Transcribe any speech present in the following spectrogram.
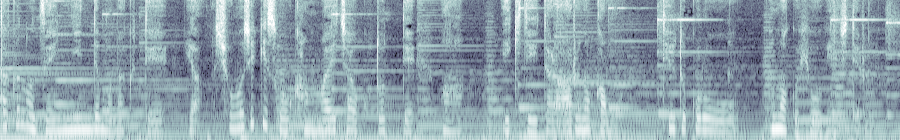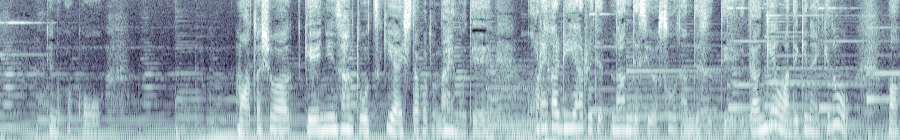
全くの善人でもなくていや正直そう考えちゃうことってまあ生きていたらあるのかもっていうところをうまく表現してるっていうのがこうまあ私は芸人さんとお付き合いしたことないのでこれがリアルでなんですよそうなんですって断言はできないけどまあ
